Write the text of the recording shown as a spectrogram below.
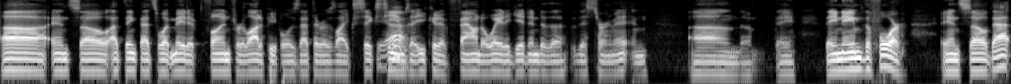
uh, and so I think that's what made it fun for a lot of people is that there was like six Yeah. teams that you could have found a way to get into the this tournament, and um, the, they they named the four, and so that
